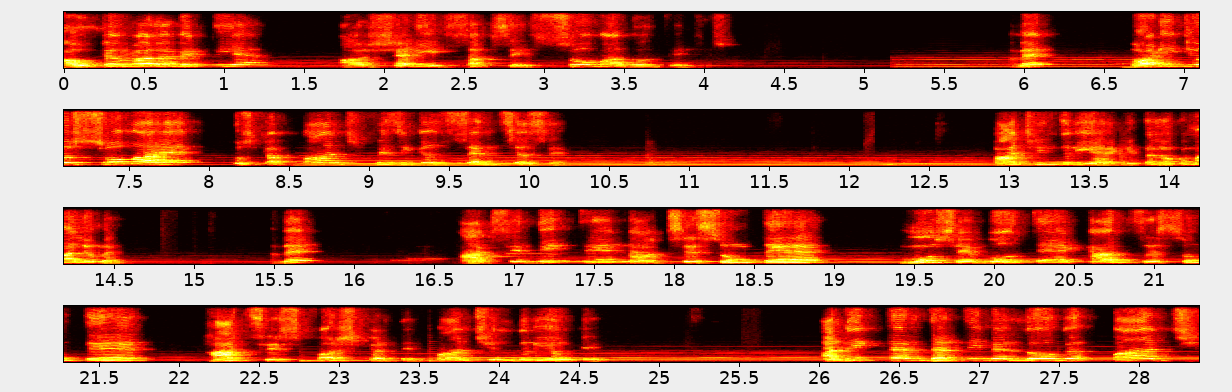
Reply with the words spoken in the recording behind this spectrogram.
आउटर वाला व्यक्ति है और शरीर सबसे सोमा बोलते हैं जिसको। हमें बॉडी जो सोमा है उसका पाँच फ़िज़िकल सेंसेस है। पाँच इंद्रियाँ है, कितने लोगों को मालूम है? हमें आँख से देखते हैं, नाक से सूंघते हैं, मुँह से बोलते हैं, कान से सुनते हैं, हाथ से स्पर्श करते हैं, पाँच इंद्रियों के। अधिकतर धरती में लोग पाँच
